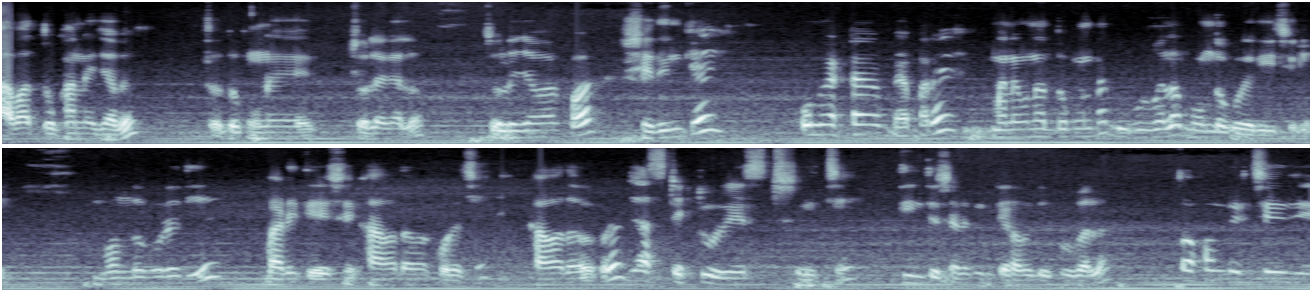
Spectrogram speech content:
আবার দোকানে যাবে। তো দোকানে চলে গেল। চলে যাওয়ার পর সেদিনকে কোনো একটা ব্যাপারে মানে ওনার দোকানটা দুপুরবেলা বন্ধ করে দিয়েছিল। বন্ধ করে দিয়ে বাড়িতে এসে খাওয়া দাওয়া করেছে। খাওয়া দাওয়া করে জাস্ট একটু রেস্ট নিচ্ছে। তিনটে সাড়ে তিনটে হবে দুপুরবেলা। তখন দেখছে যে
